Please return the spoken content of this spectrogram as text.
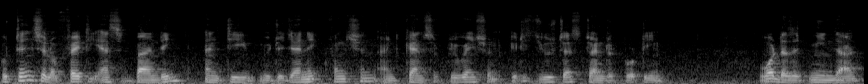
potential of fatty acid binding anti-mutagenic function and cancer prevention it is used as standard protein. What does it mean that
